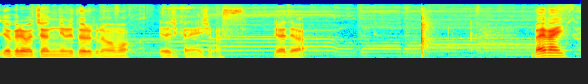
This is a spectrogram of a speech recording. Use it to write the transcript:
よければチャンネル登録の方もよろしくお願いします。ではでは。バイバイ。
